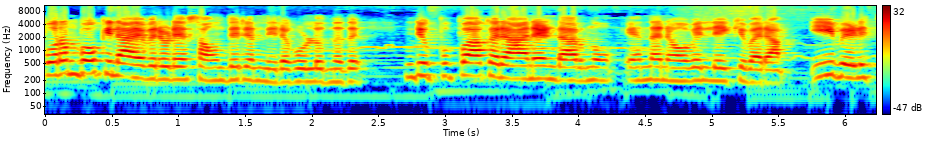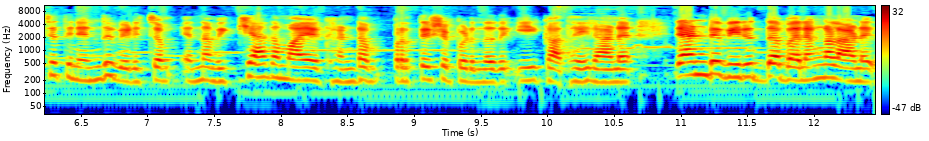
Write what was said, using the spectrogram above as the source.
പുറംപോക്കിലായവരുടെ സൗന്ദര്യം നിലകൊള്ളുന്നത്. എന്റെ ഉപ്പുപ്പാക്കൊരാന ഒരാനയുണ്ടായിരുന്നു എന്ന നോവലിലേക്ക് വരാം. ഈ വെളിച്ചത്തിന് എന്ത് വെളിച്ചം എന്ന വിഖ്യാതമായ ഖണ്ഡം പ്രത്യക്ഷപ്പെടുന്നത് ഈ കഥയിലാണ്. രണ്ട് വിരുദ്ധ ബലങ്ങളാണ്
